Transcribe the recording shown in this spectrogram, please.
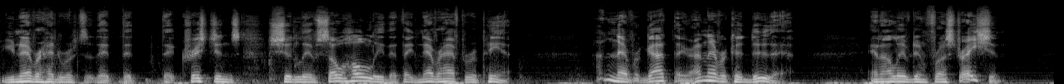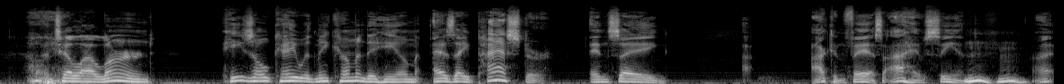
you never had to that, that that Christians should live so holy that they never have to repent. I never got there. I never could do that. And I lived in frustration Oh, until I learned he's okay with me coming to him as a pastor and saying, I, I confess I have sinned. hmm I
